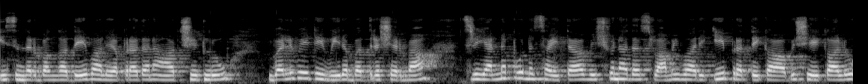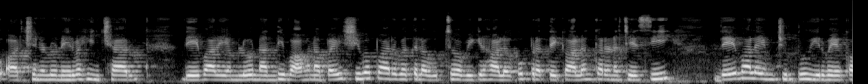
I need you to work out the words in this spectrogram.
ఈ సందర్భంగా దేవాలయ ప్రధాన ఆర్చకులు వలివేటి వీరభద్ర శర్మ శ్రీ అన్నపూర్ణ సైత విశ్వనాథ స్వామివారికి ప్రత్యేక అభిషేకాలు అర్చనలు నిర్వహించారు. దేవాలయంలో నంది వాహనపై శివపార్వతుల ఉత్సవ విగ్రహాలకు ప్రత్యేక అలంకరణ చేసి దేవాలయం చుట్టూ ఇరవై ఒక్క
